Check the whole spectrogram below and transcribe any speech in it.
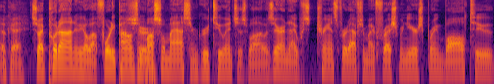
Okay. So I put on you know about 40 pounds Sure. of muscle mass and grew two inches while I was there. And I was transferred after my freshman year, spring ball, to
